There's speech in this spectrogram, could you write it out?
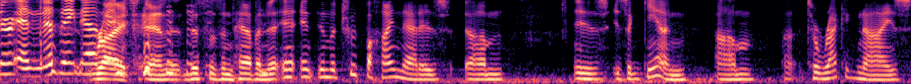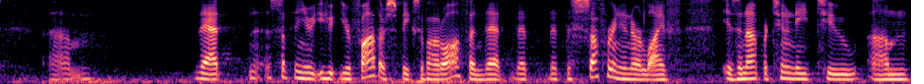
recliner, and this ain't heaven. Right, and this isn't heaven. And, and, and the truth behind that is, um, is, is again, um, uh, to recognize um, that uh, something your, your father speaks about often that, that, that the suffering in our life is an opportunity to, um,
